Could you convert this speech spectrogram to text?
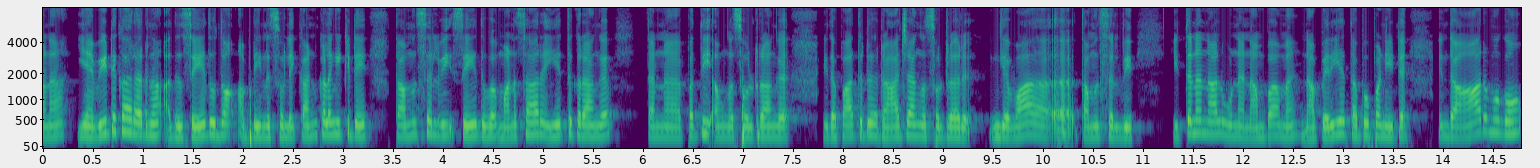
ஆனால் என் வீட்டுக்காரர்னா அது சேது தான் அப்படின்னு சொல்லி கண் கலங்கிக்கிட்டே தமிழ் செல்வி சேதுவை மனசார ஏற்றுக்கிறாங்க தன்னை பற்றி அவங்க சொல்கிறாங்க இதை பார்த்துட்டு ராஜாங்க சொல்கிறாரு இங்கே வா தமிழ் செல்வி. இத்தனை நாள் உன்னை நம்பாமல் நான் பெரிய தப்பு பண்ணிட்டேன். இந்த ஆறுமுகம்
